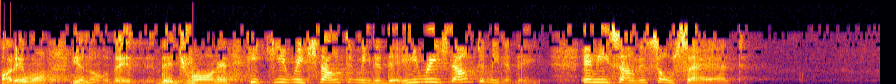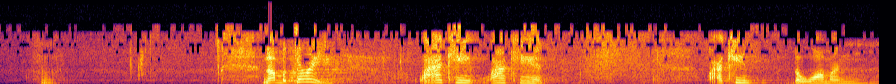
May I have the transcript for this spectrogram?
or they want, you know, they, they're drawn in. He, he reached out to me today. He reached out to me today. And he sounded so sad. Hmm. Number three, why can't, why can't, why can't the woman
